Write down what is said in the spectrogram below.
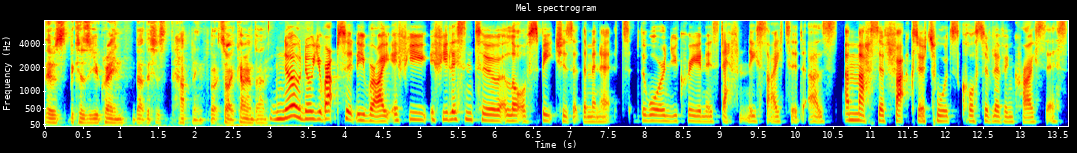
It was because of Ukraine that this is happening. But sorry, carry on, Dan. No, no, you're absolutely right. If you if you listen to a lot of speeches at the minute, the war in Ukraine is definitely cited as a massive factor towards cost of living crisis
